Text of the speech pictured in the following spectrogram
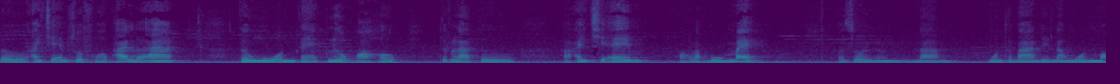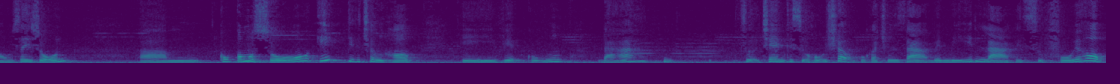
từ anh chị em ruột phù hợp 2LA từ nguồn ghép nửa hòa hợp tức là từ anh chị em hoặc là bố mẹ rồi là nguồn thứ ba đấy là nguồn máu dây rốn. À, cũng có một số ít những trường hợp thì viện cũng đã dựa trên cái sự hỗ trợ của các chuyên gia ở bên Mỹ là cái sự phối hợp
